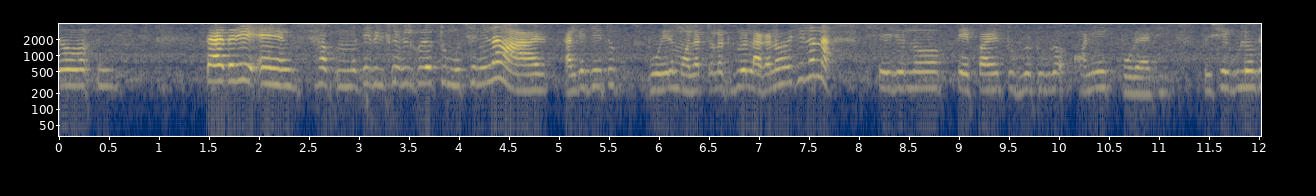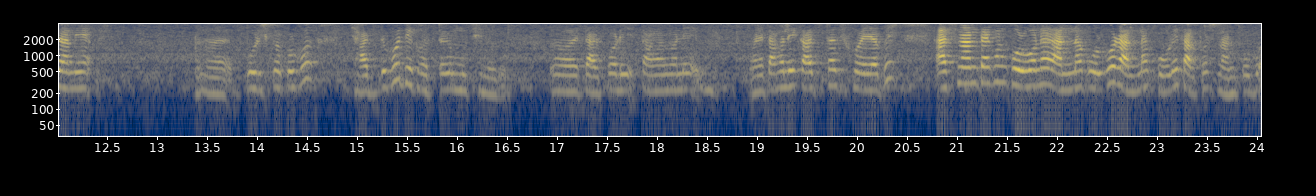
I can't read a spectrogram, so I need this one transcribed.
তো তাড়াতাড়ি সব, টেবিল টেবিলগুলো একটু মুছে নিলাম। আর কালকে যেহেতু বইয়ের মলার টলারগুলো লাগানো হয়েছিল না, সেই জন্য পেপারের টুকরো টুকরো অনেক পড়ে আছে। তো সেগুলোকে আমি পরিষ্কার করব, ঝাড় দেবো, দিয়ে ঘরটাকে মুছে নেব। তারপরে তার মানে মানে তাহলে কাজ টাজ হয়ে যাবে। আর স্নানটা এখন করব না, রান্না করব, রান্না করে তারপর স্নান করব।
